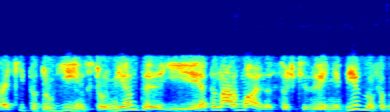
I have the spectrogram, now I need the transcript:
какие-то другие инструменты, и это нормально с точки зрения бизнеса.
